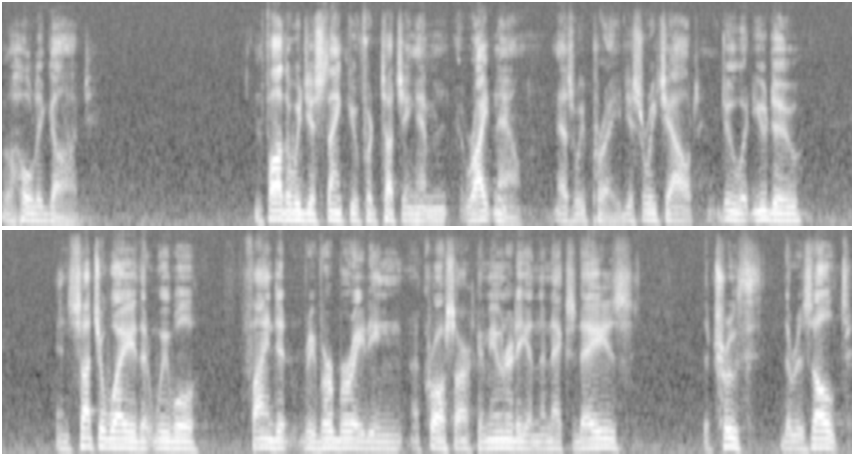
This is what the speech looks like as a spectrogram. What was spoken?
of the Holy God. And Father, we just thank you for touching him right now as we pray. Just reach out, do what you do in such a way that we will find it reverberating across our community in the next days. The truth, the result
